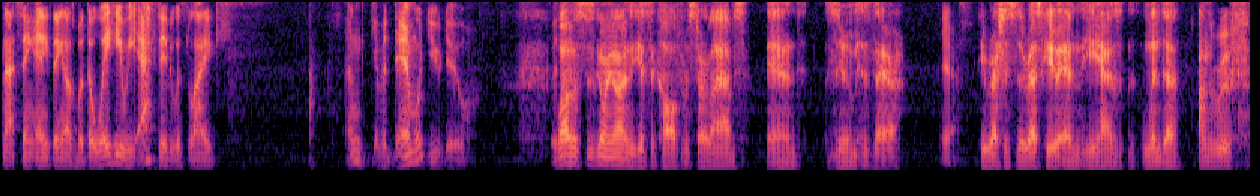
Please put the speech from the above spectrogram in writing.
not saying anything else. But the way he reacted was like, I don't give a damn what you do. While this is going on, he gets a call from Star Labs, and Zoom is there. yes. He rushes to the rescue, and he has Linda on the roof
